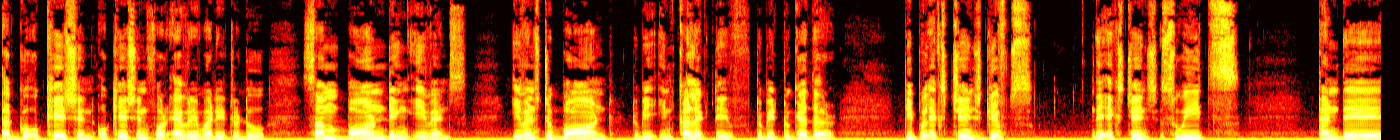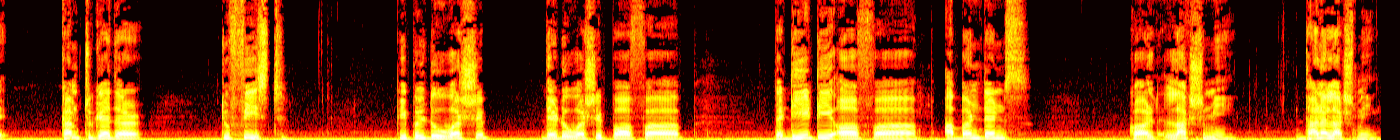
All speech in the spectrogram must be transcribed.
a go- occasion, occasion for everybody to do some bonding events, events to bond, to be in collective, to be together. People exchange gifts, they exchange sweets, and they come together to feast. People do worship, they do worship of uh, the deity of uh, abundance called Lakshmi, Dhana Lakshmi.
